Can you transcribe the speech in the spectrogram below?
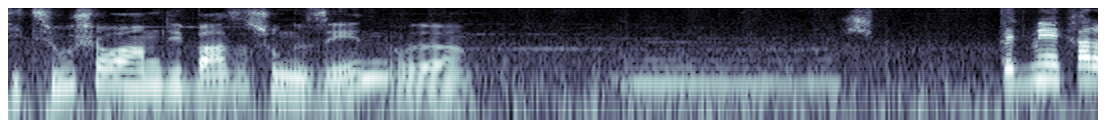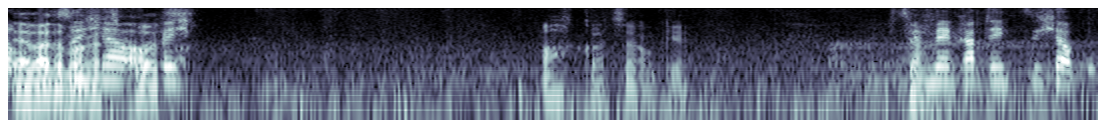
die Zuschauer haben die Basis schon gesehen, oder? Ich bin mir gerade Ja, warte mal unsicher, ganz ob kurz. ich Ach Gott sei Dank, okay. Ich bin dachte, mir gerade nicht sicher, ob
